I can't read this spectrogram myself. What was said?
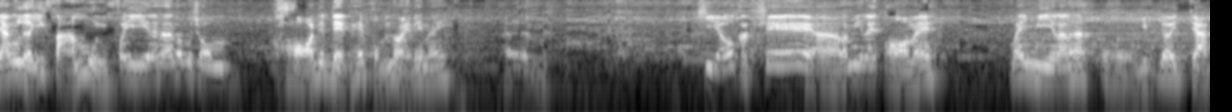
ยังเหลืออีกสามหมุนฟรีนะฮะท่านผู้ชม ขอเด็ดๆให้ผมหน่อยได้ไหมเเขียวกับเค อ่า แล้วมีอะไรต่อไหม ไม่มีแล้วนะฮะ โอ้โห ยิบย่อยจัด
